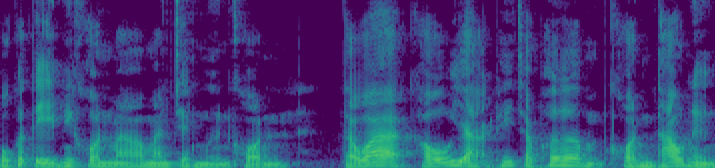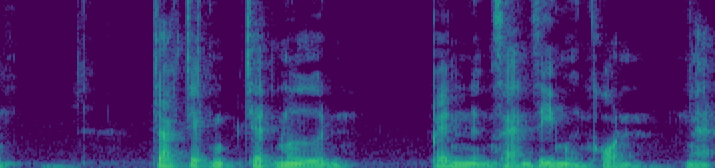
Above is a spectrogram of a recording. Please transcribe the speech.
ปกติมีคนมาประมาณ 70,000 คน แต่ว่าเขาอยากที่จะเพิ่มคนเท่าหนึ่ง จาก70,000 เป็น 140,000 คนนะ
